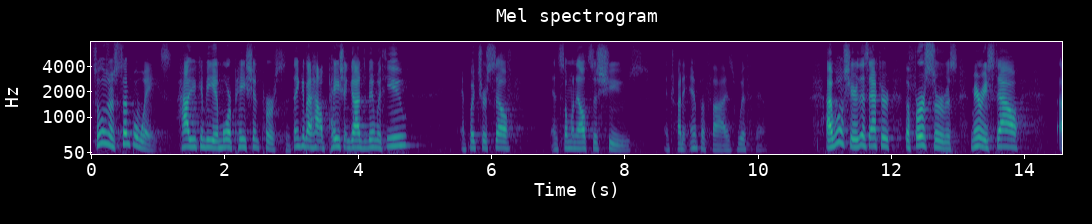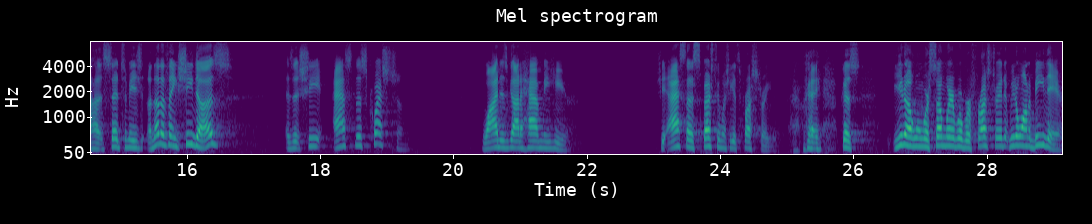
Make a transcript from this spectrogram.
So, those are simple ways how you can be a more patient person. Think about how patient God's been with you and put yourself in someone else's shoes and try to empathize with them. I will share this after the first service. Mary Stow uh, said to me, another thing she does is that she asks this question Why does God have me here? She asks that especially when she gets frustrated, okay? Because, you know, when we're somewhere where we're frustrated, we don't want to be there,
